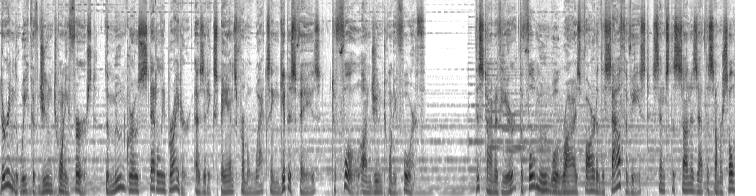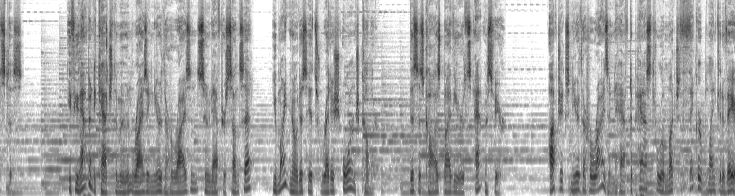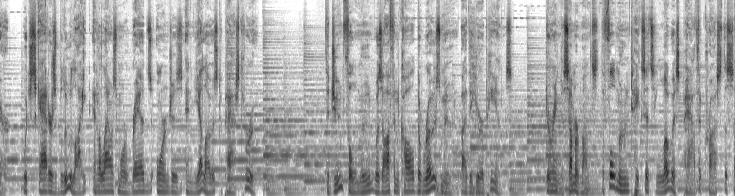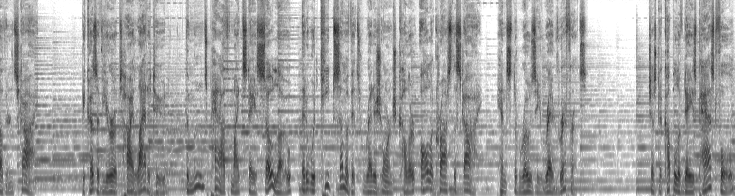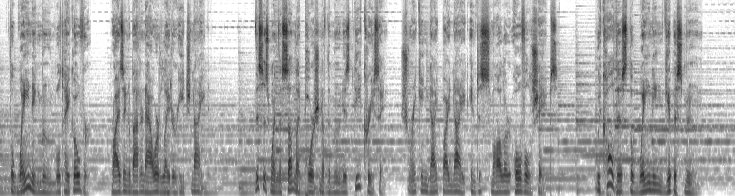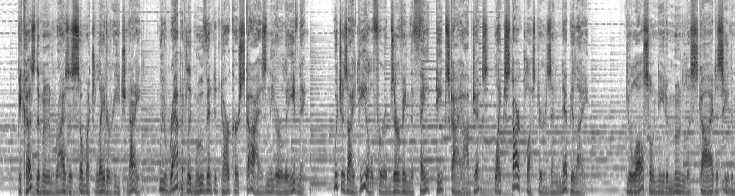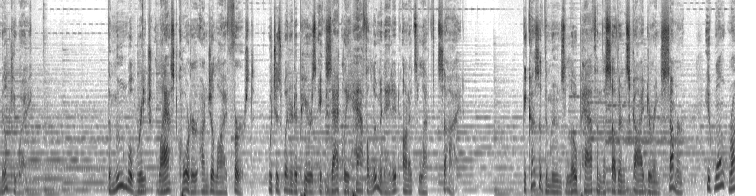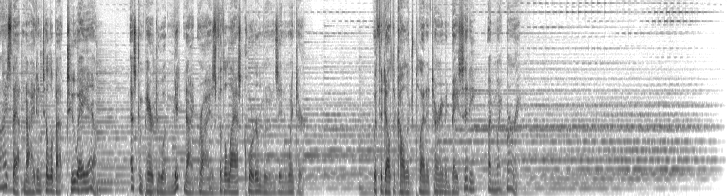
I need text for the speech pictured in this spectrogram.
During the week of June 21st, the moon grows steadily brighter as it expands from a waxing gibbous phase to full on June 24th. This time of year, the full moon will rise far to the south of east since the sun is at the summer solstice. If you happen to catch the moon rising near the horizon soon after sunset, you might notice its reddish orange color. This is caused by the Earth's atmosphere. Objects near the horizon have to pass through a much thicker blanket of air which scatters blue light and allows more reds, oranges, and yellows to pass through. The June full moon was often called the rose moon by the Europeans. During the summer months, the full moon takes its lowest path across the southern sky. Because of Europe's high latitude, the moon's path might stay so low that it would keep some of its reddish orange color all across the sky, hence the rosy red reference. Just a couple of days past full, the waning moon will take over, rising about an hour later each night. This is when the sunlit portion of the moon is decreasing, shrinking night by night into smaller oval shapes. We call this the waning gibbous moon. Because the moon rises so much later each night, we rapidly move into darker skies in the early evening, which is ideal for observing the faint deep sky objects like star clusters and nebulae. You'll also need a moonless sky to see the Milky Way. The moon will reach last quarter on July 1st, which is when it appears exactly half illuminated on its left side. Because of the moon's low path in the southern sky during summer, it won't rise that night until about 2 a.m., as compared to a midnight rise for the last quarter moons in winter. With the Delta College Planetarium in Bay City, I'm Mike Murray.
